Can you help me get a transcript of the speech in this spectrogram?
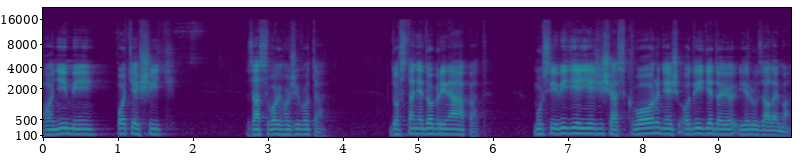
ho nimi potešiť za svojho života. Dostane dobrý nápad. Musí vidieť Ježiša skôr, než odíde do Jeruzalema.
